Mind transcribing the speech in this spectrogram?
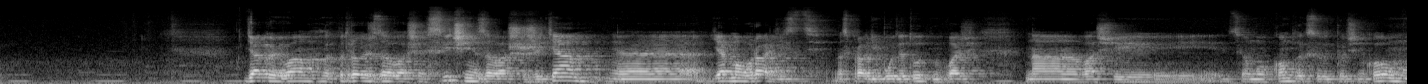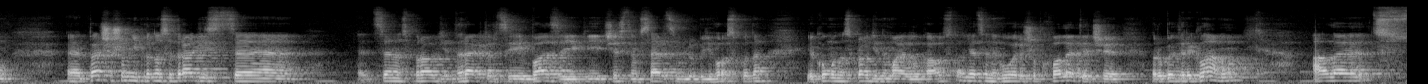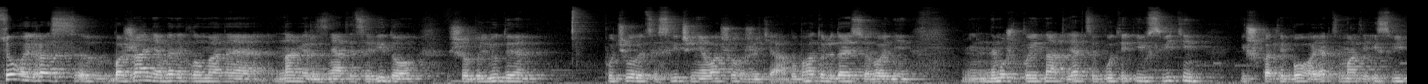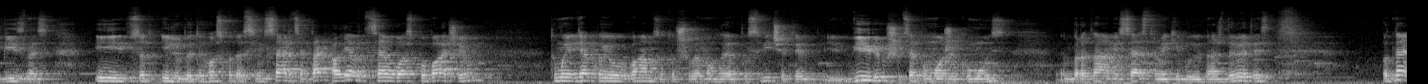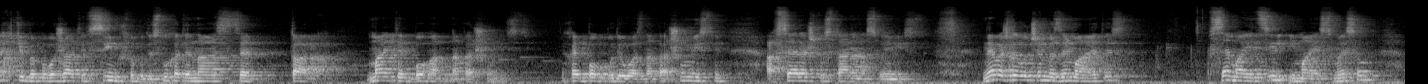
Дякую вам, Олег Петрович, за ваше свідчення, за ваше життя. Е, Я б мав радість насправді бути тут, на вашій цьому комплексу відпочинковому. Е, Перше, що мені приносить радість, це, це насправді директор цієї бази, який чистим серцем любить Господа, якому насправді немає лукавства. Я це не говорю, щоб хвалити чи робити рекламу. Але з цього якраз е, бажання виникло в мене намір зняти це відео, щоб люди почули це свідчення вашого життя. Бо багато людей сьогодні не можуть поєднати, як це бути і в світі, і шукати Бога, як це мати і свій бізнес, і, все- і любити Господа всім серцем. Так? Але я це у вас побачив. Тому я дякую вам за те, що ви могли посвідчити. Вірю, що це поможе комусь, братам і сестрам, які будуть нас дивитись. Одне я хотів би побажати всім, хто буде слухати нас, це так, майте Бога на першому місці. Нехай Бог буде у вас на першому місці, а все решту стане на своє місце. Неважливо, чим ви займаєтесь, все має ціль і має смисл,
